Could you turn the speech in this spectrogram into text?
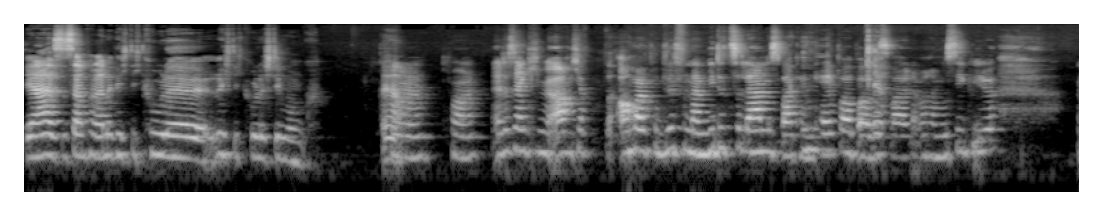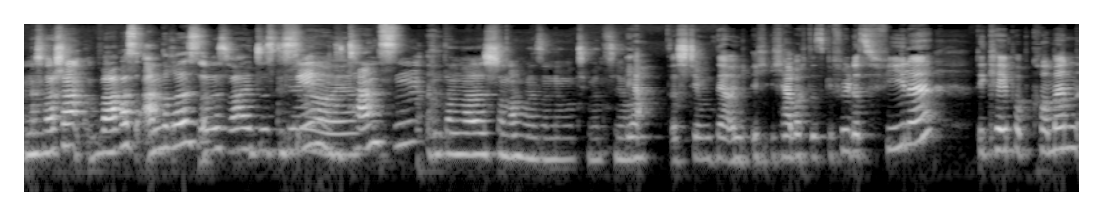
ja, es ist einfach eine richtig coole, richtig coole Stimmung. Ja. Cool, voll. Ja, das denke ich mir auch. Ich habe auch mal probiert, von einem Video zu lernen. Es war kein mhm. K-Pop, aber es war halt einfach ein Musikvideo. Und das war schon, war was anderes, aber es war halt das Gesehen, genau, ja. Tanzen und dann war das schon nochmal so eine Motivation. Ja, das stimmt. Ja, und ich, ich habe auch das Gefühl, dass viele, die K-Pop kommen,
